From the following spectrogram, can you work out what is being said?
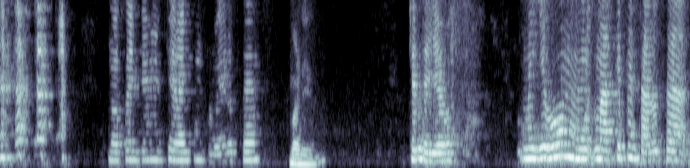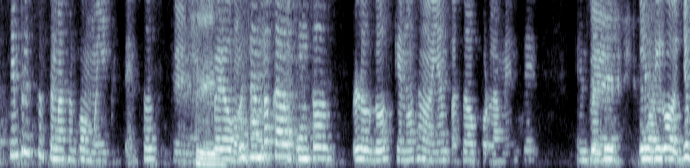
No sé en qué quieran concluir ustedes. María. ¿Qué te llevas? Me llevo más que pensar, o sea, siempre estos temas son como muy extensos, Sí. pero pues han tocado puntos los dos que no se me habían pasado por la mente. Entonces, Sí, les digo, yo,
